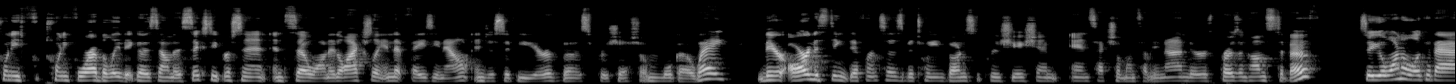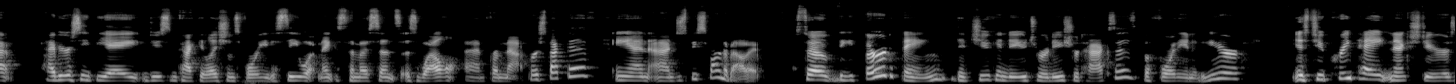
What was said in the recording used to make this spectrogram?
2024, I believe it goes down to 60% and so on. It'll actually end up phasing out in just a few years. Bonus depreciation will go away. There are distinct differences between bonus depreciation and Section 179. There's pros and cons to both. So you'll want to look at that have your CPA do some calculations for you to see what makes the most sense as well um, from that perspective and uh, just be smart about it. So, the third thing that you can do to reduce your taxes before the end of the year is to prepay next year's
